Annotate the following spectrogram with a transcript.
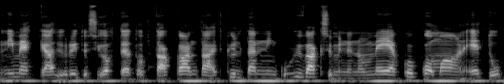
nimekkäät yritysjohtajat ottaa kantaa, että kyllä tämän niin kuin hyväksyminen on meidän koko maan etu,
